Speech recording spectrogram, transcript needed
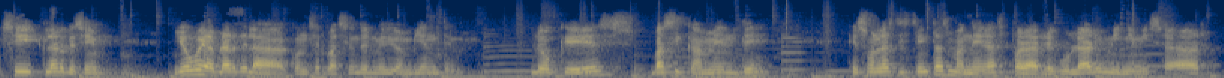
Sí, claro que sí. Yo voy a hablar de la conservación del medio ambiente, lo que es básicamente que son las distintas maneras para regular y minimizar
